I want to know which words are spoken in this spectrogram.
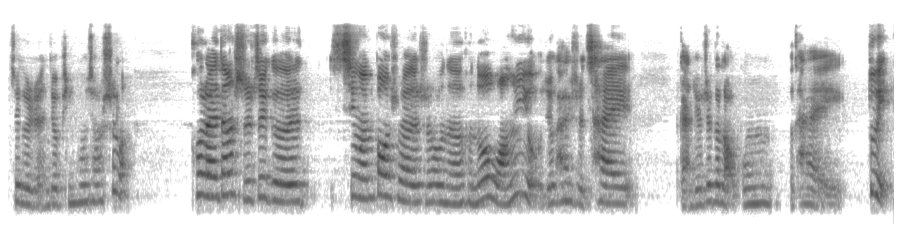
这个人就凭空消失了。后来当时这个新闻爆出来的时候呢，很多网友就开始猜，感觉这个老公不太对，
